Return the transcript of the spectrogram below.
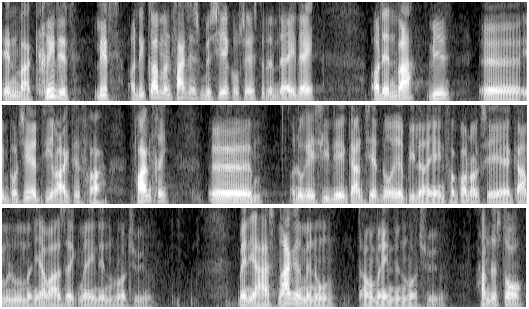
Den var kridtet lidt, og det gør man faktisk med cirkusheste den der i dag. Og den var hvid, øh, importeret direkte fra Frankrig. Øh, og nu kan jeg sige, at det er garanteret noget, jeg bilder jer ind for. Godt nok ser jeg gammel ud, men jeg var altså ikke med i 1920. Men jeg har snakket med nogen, der var med i 1920. Ham, der står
